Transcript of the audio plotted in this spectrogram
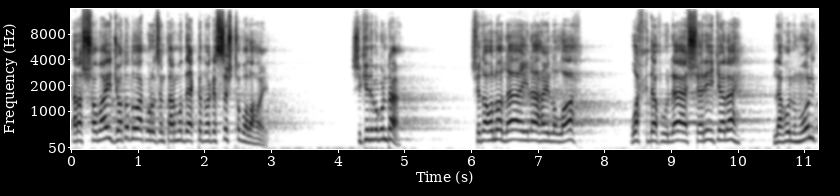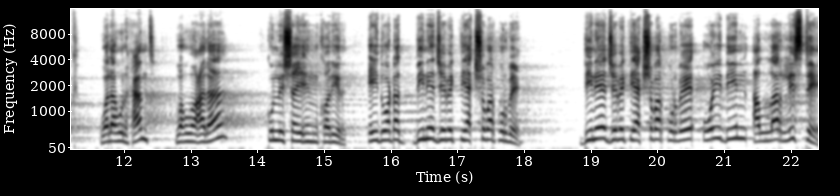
তারা সবাই যত দোয়া করেছেন, তার মধ্যে একটা দোয়াকে শ্রেষ্ঠ বলা হয়। শিখিয়ে দেবো কোনটা? সেটা হলো, লা ইলাহা ইল্লাল্লাহ, ওয়াহদাহু শারীকা লাহ, লাহুল মুলক, ওয়া লাহুল হামদ, ওয়া হুয়া আলা কুল্লি শাইইন কদির। এই দোয়াটা দিনে যে ব্যক্তি একশো বার পড়বে, দিনে যে ব্যক্তি একশো বার পড়বে, ওই দিন আল্লাহর লিস্টে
